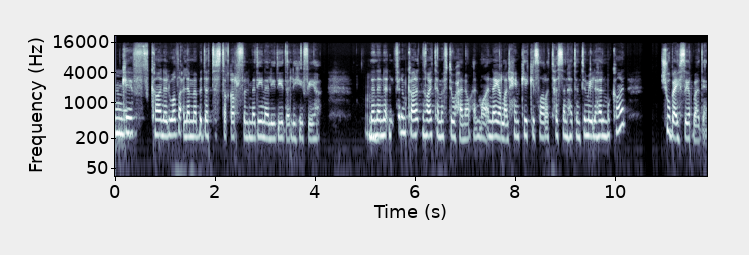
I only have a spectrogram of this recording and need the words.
مم. كيف كان الوضع لما بدأت تستقر في المدينة الجديدة اللي هي فيها لأن الفيلم كانت نهايته مفتوحة نوعا ما إنه يلا الحين كيكي صارت تحس إنها تنتمي لهالمكان شو بيصير بعدين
